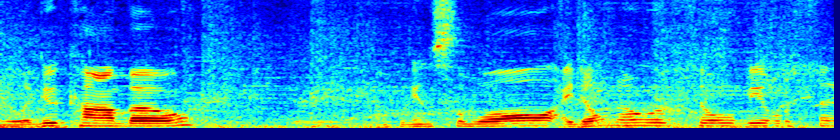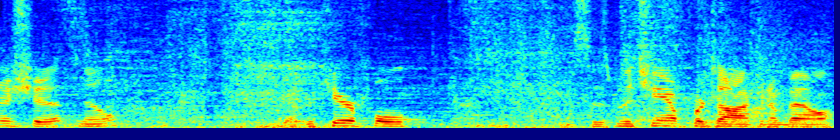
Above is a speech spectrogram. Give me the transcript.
Really good combo. Up against the wall. I don't know if he'll be able to finish it. No. Gotta be careful. This is Machamp we're talking about.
